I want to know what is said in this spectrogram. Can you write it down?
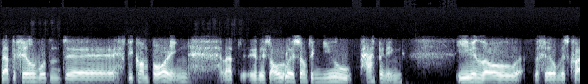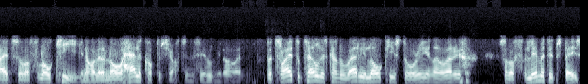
that the film wouldn't uh, become boring, that it is always something new happening, even though the film is quite sort of low key. You know, there are no helicopter shots in the film. You know, and, but try to tell this kind of very low key story in a very sort of limited space.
